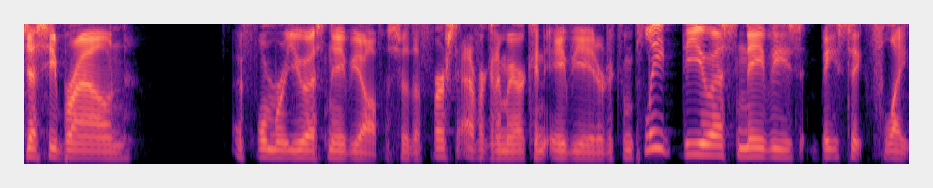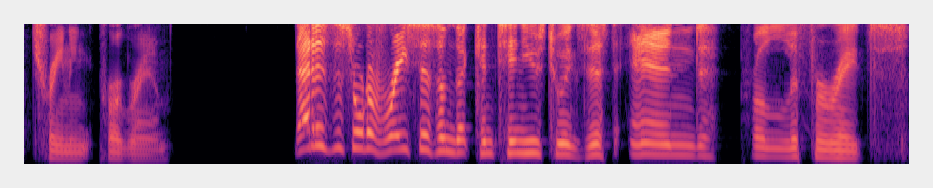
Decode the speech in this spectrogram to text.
Jesse Brown, a former U.S. Navy officer, the first African American aviator to complete the U.S. Navy's basic flight training program. That is the sort of racism that continues to exist and proliferates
